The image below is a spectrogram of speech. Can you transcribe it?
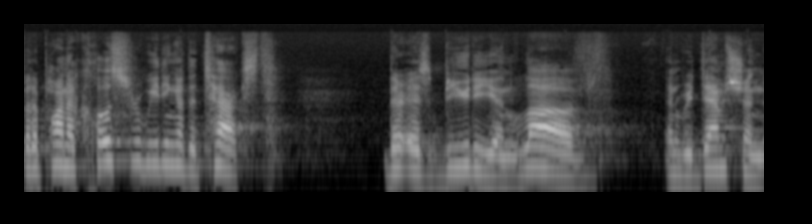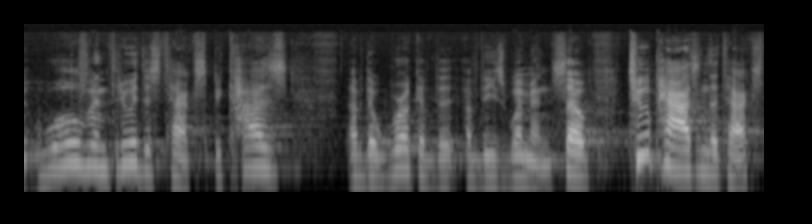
but upon a closer reading of the text, there is beauty and love and redemption woven through this text because of the work of, the, of these women. So, two paths in the text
